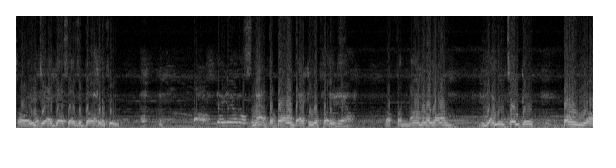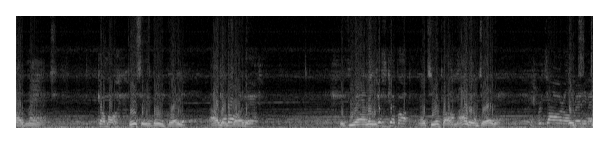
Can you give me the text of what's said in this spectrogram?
So AJ, I guess, has a broken finger. Stay down on Snap the bone back into place. The phenomenal one. The Undertaker Boneyard match. Come on. This has been great. I've Come on, enjoyed it. man. If you haven't, Just give up. that's your problem. I've enjoyed it. Already, It's man.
